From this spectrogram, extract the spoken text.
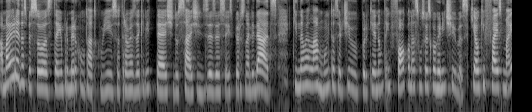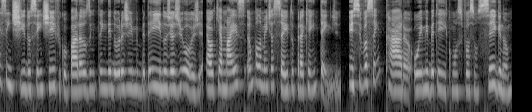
A maioria das pessoas tem o primeiro contato com isso através daquele teste do site de 16 personalidades, que não é lá muito assertivo porque não tem foco nas funções cognitivas, que é o que faz mais sentido científico para os entendedores de MBTI nos dias de hoje. É o que é mais amplamente aceito para quem entende. E se você encara o MBTI como se fosse um signo,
